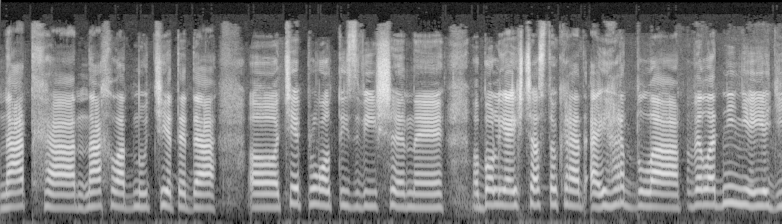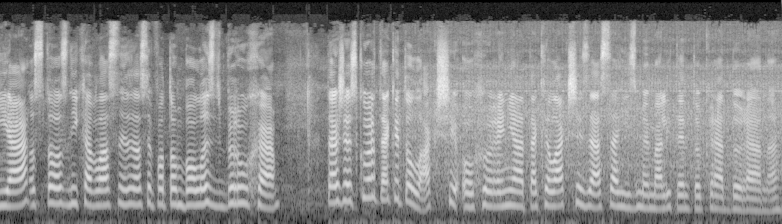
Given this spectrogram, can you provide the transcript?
nádcha, náchla ochladnutie, teda teploty zvýšené, boli aj ich častokrát aj hrdla, veľa dní nejedia, z toho vzniká vlastne zase potom bolesť brucha. Takže skôr takéto ľahšie ochorenia a také ľahšie zásahy sme mali tentokrát do rána.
